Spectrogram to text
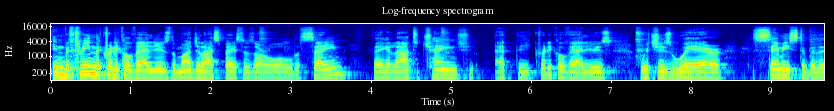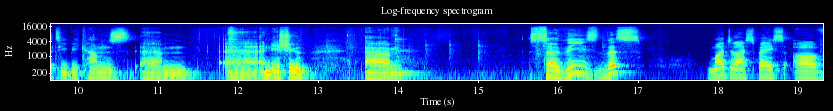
In between the critical values, the moduli spaces are all the same. They're allowed to change at the critical values, which is where semi-stability becomes um, uh, an issue. Um, so these, this moduli space of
